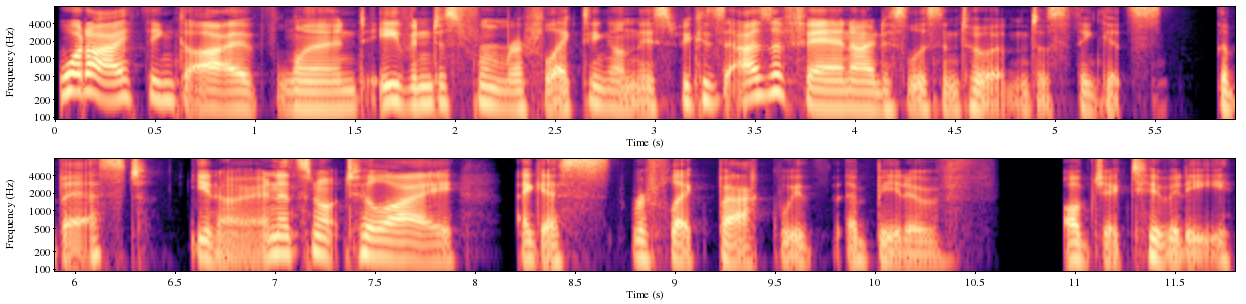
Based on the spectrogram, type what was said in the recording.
What I think I've learned, even just from reflecting on this, because as a fan, I just listen to it and just think it's the best, you know, and it's not till I, I guess, reflect back with a bit of objectivity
